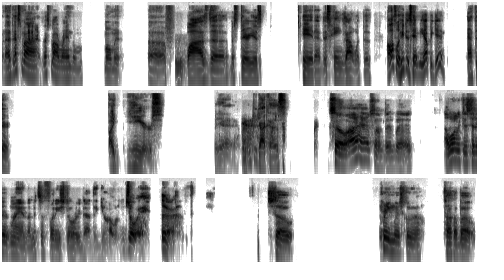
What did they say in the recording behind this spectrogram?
But that, that's my that's my random moment of Mm. Waz, the mysterious kid that just hangs out with the. Also, he just hit me up again after like years. But yeah, what you got, cuz? So I have something, but I want to consider it random. It's a funny story that I think y'all will enjoy. Ugh. So, pretty much gonna talk about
